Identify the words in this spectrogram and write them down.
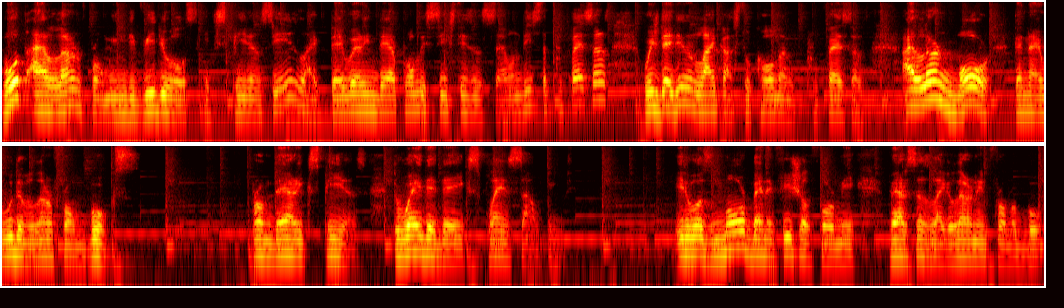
what I learned from individuals' experiences, like they were in their probably 60s and 70s, the professors, which they didn't like us to call them professors. I learned more than I would have learned from books, from their experience, the way that they explain something. It was more beneficial for me versus like learning from a book.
